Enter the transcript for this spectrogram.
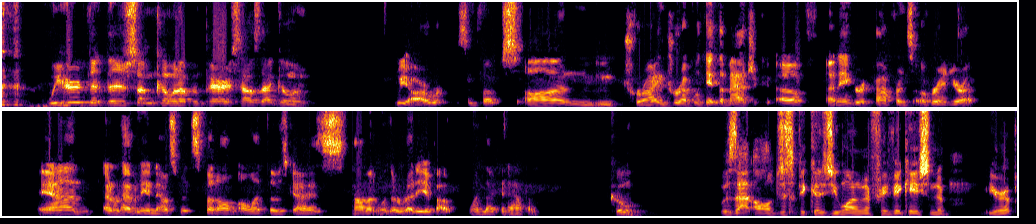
we heard that there's something coming up in Paris. How's that going? We are working with some folks on trying to replicate the magic of an Angular conference over in Europe. And I don't have any announcements, but I'll, I'll let those guys comment when they're ready about when that could happen. Cool. Was that all just because you wanted a free vacation to Europe?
